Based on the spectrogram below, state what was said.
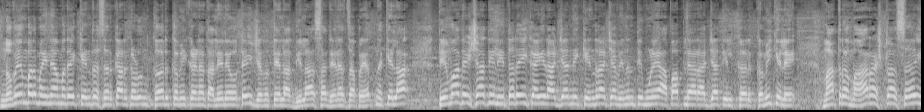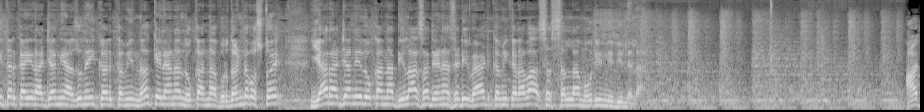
नोव्हेंबर महिन्यामध्ये केंद्र सरकारकडून कर कमी करण्यात आलेले होते. जनतेला दिलासा देण्याचा प्रयत्न केला. तेव्हा देशातील इतरही काही राज्यांनी केंद्राच्या विनंतीमुळे आपापल्या राज्यातील कर कमी केले. मात्र महाराष्ट्रासह इतर काही राज्यांनी अजूनही कर कमी न केल्यानं लोकांना भुर्दंड बसतोय. या राज्यांनी लोकांना दिलासा देण्यासाठी वॅट कमी करावा असा सल्ला मोदींनी दिलेला आहे. आज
